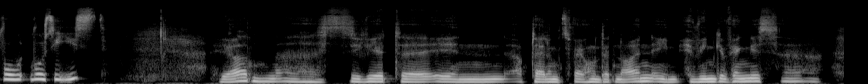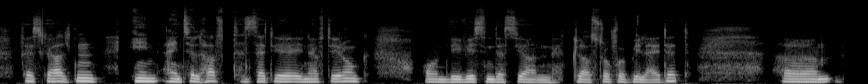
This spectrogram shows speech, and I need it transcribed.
wo, wo sie ist? Ja, äh, sie wird äh, in Abteilung 209 im Wien-Gefängnis äh, festgehalten, in Einzelhaft seit ihrer Inhaftierung. Und wir wissen, dass sie an Klaustrophobie leidet. Ähm,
